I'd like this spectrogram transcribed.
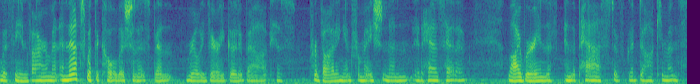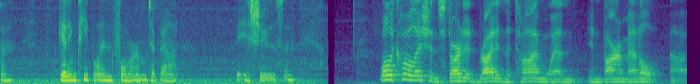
with the environment. And that's what the coalition has been really very good about is providing information. And it has had a library in the in the past of good documents and getting people informed about the issues. And well the coalition started right in the time when environmental uh,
